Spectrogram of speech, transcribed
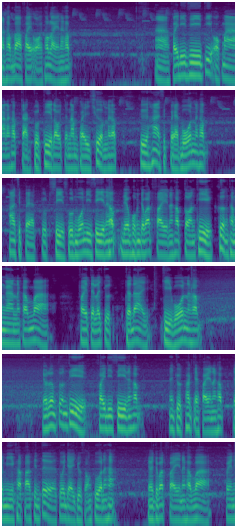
นะครับว่าไฟออกเท่าไหร่นะครับอ่าไฟ DC ที่ออกมานะครับ จากจุดที่เราจะนำไปเชื่อมนะครับ คือ 58 โวลต์นะครับ58.40 โวลต์ DC นะครับ เดี๋ยวผมจะวัดไฟนะครับ ตอนที่เครื่องทำงานนะครับว่า ไฟแต่ละจุดจะได้กี่โวลต์นะครับ เดี๋ยวเริ่มต้นที่ไฟ DC นะครับ ในจุดพักจ่ายไฟนะครับ จะมีคาปาฟิลเตอร์ตัวใหญ่อยู่ 2 ตัวนะฮะเดี๋ยวจะวัดไฟนะครับว่าไฟใน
